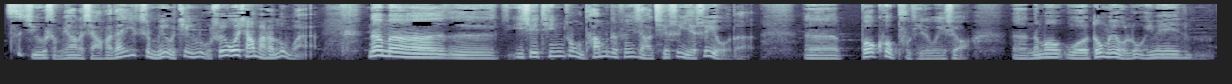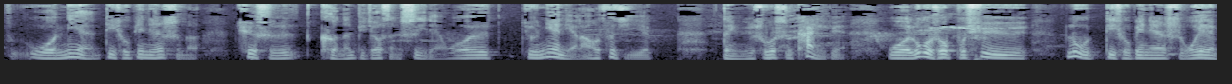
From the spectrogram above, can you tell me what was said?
自己有什么样的想法，但一直没有进入，所以我想把它录完。那么呃，一些听众他们的分享其实也是有的，呃，包括菩提的微笑，呃，那么我都没有录，因为我念地球编年史呢。确实可能比较省事一点，我就念念，然后自己也等于说是看一遍。我如果说不去录《地球编年史》，我也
